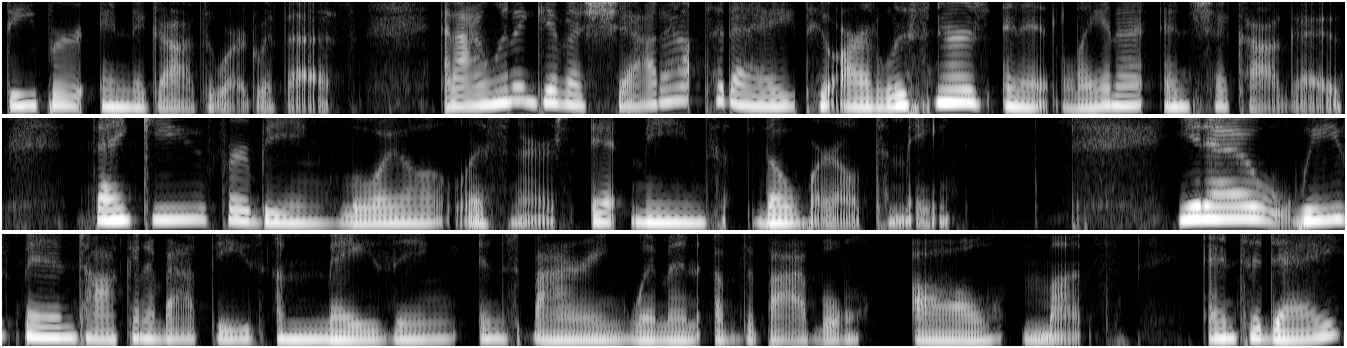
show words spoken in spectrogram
deeper into God's Word with us. And I want to give a shout out today to our listeners in Atlanta and Chicago. Thank you for being loyal listeners. It means the world to me. You know, we've been talking about these amazing, inspiring women of the Bible all month. And today,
